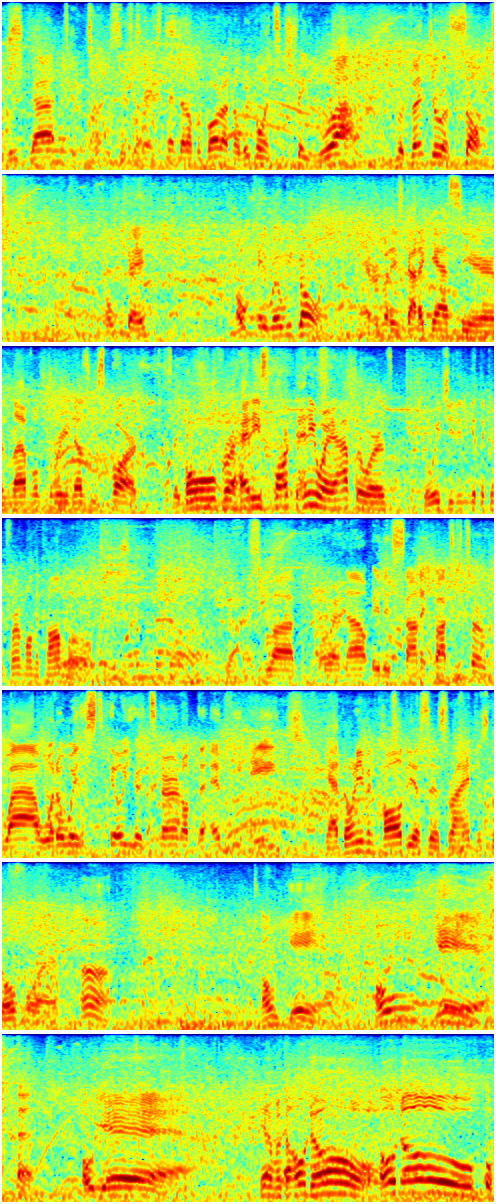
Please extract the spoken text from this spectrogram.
we've got. This is going to extend that upper bar. No, we're going to straight rock. Revenger Assault. Okay. Okay, where we going? Everybody's got a guess here. Level three, does he spark? Overhead, he sparked anyway afterwards. Goichi didn't get the confirm on the combo. Nice block. All right, now it is Sonic Fox's turn. Wow, what a way to steal your turn off the MPH. Yeah, don't even call the assist, Ryan. Just go for it. Uh. Oh, yeah. Oh, yeah. oh, yeah. Hit him with the oh no. Oh,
